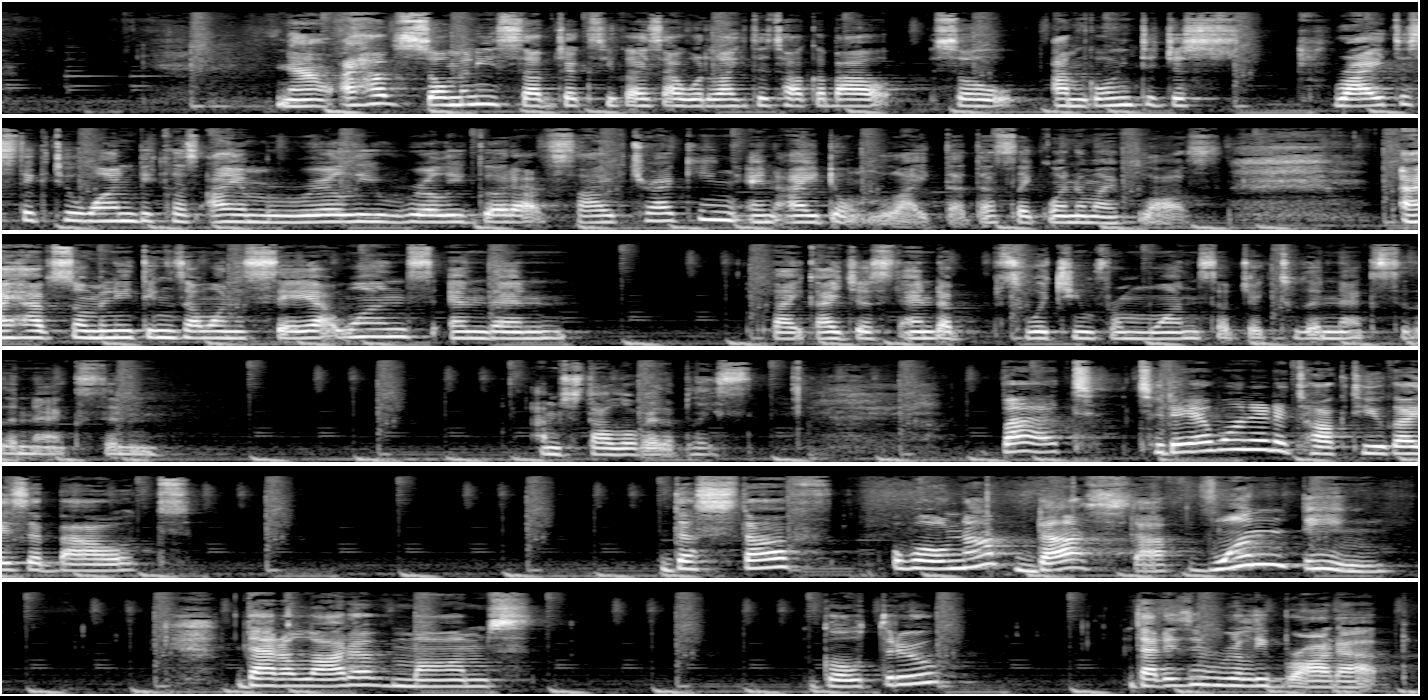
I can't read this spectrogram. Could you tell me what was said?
Now, I have so many subjects, you guys, I would like to talk about. So I'm going to just try to stick to one because I am really, really good at sidetracking and I don't like that. That's like one of my flaws. I have so many things I want to say at once, and then like I just end up switching from one subject to the next to the next, and I'm just all over the place. But today I wanted to talk to you guys about the stuff, well, not the stuff, one thing that a lot of moms go through that isn't really brought up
